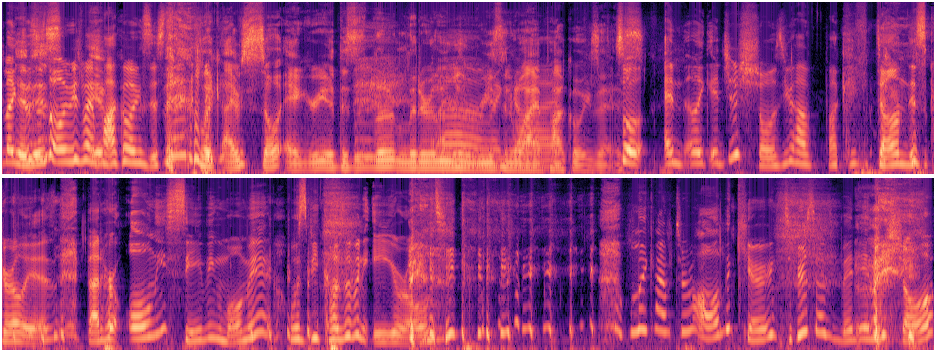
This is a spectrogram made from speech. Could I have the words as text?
Like this is the only reason why it- Paco existed. like I'm so angry. if This is the, literally Oh the reason why Paco exists. So and like it just shows you how fucking dumb this girl is. That her only saving moment was because of an eight year old. like after all the characters has been in the show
